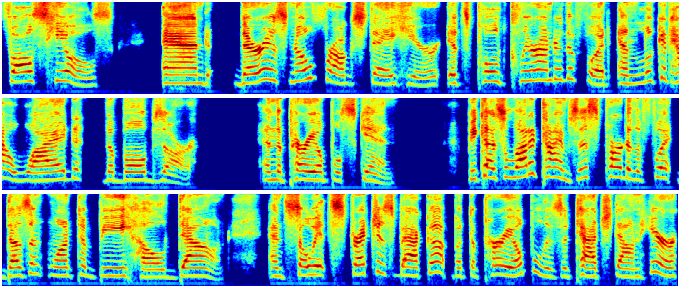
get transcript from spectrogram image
false heels and there is no frog stay here. It's pulled clear under the foot and look at how wide the bulbs are and the periople skin because a lot of times this part of the foot doesn't want to be held down. And so it stretches back up, but the periople is attached down here.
